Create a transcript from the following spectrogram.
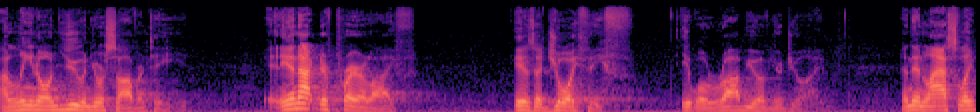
I lean on you and your sovereignty. An inactive prayer life is a joy thief, it will rob you of your joy. And then, lastly,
